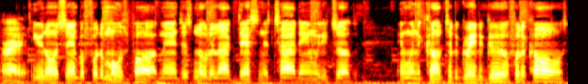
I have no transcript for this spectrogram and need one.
Right. You know what I'm saying? But for the most part, man, just know that our destiny is tied in with each other. And when it comes to the greater good for the cause,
